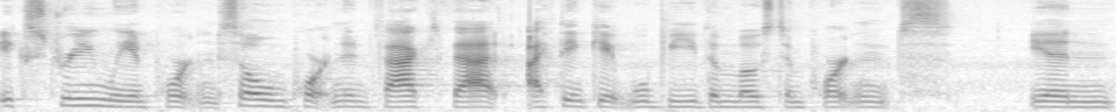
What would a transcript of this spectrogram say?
extremely important, so important, in fact, that I think it will be the most important in,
